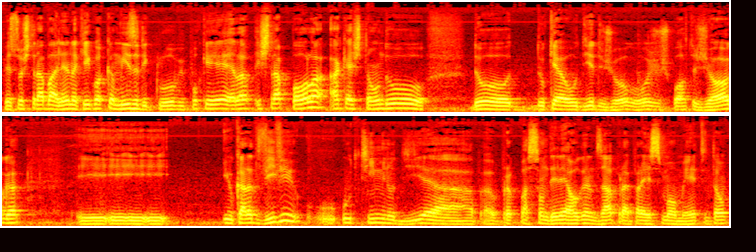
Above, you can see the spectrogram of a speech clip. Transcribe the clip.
pessoas trabalhando aqui com a camisa de clube, porque ela extrapola a questão do do, do que é o dia do jogo. Hoje o esporte joga e, e, e, e o cara vive o, o, time no dia, a, a preocupação dele é organizar para esse momento. Então,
